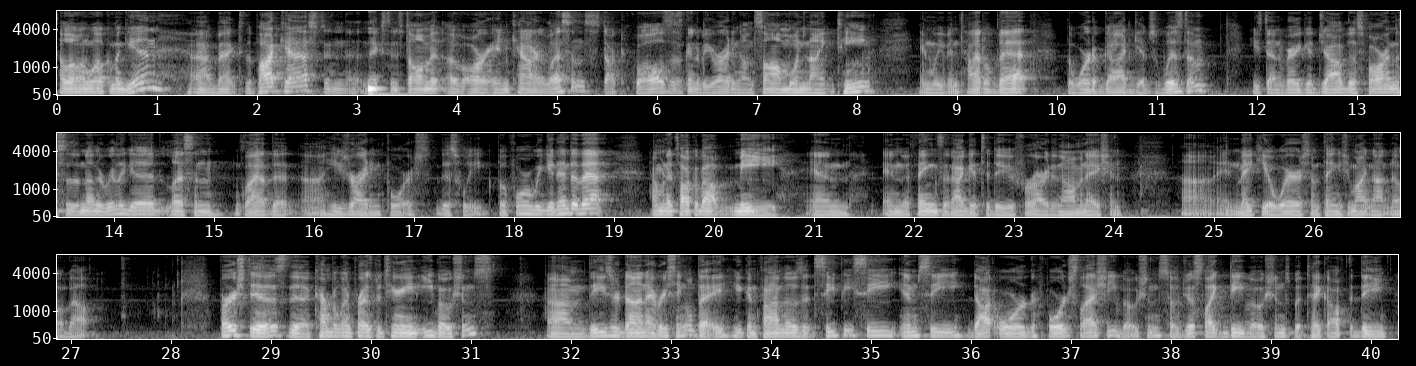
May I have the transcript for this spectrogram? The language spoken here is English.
Hello and welcome again uh, back to the podcast and the next installment of our encounter lessons. Dr. Qualls is going to be writing on Psalm 119 and we've entitled that The Word of God Gives Wisdom. He's done a very good job thus far and this is another really good lesson. I'm glad that uh, he's writing for us this week. Before we get into that, I'm going to talk about me and, and the things that I get to do for our denomination uh, and make you aware of some things you might not know about. First is the Cumberland Presbyterian Evotions. Um, these are done every single day. You can find those at cpcmc.org forward slash evotions. So just like devotions, but take off the D.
